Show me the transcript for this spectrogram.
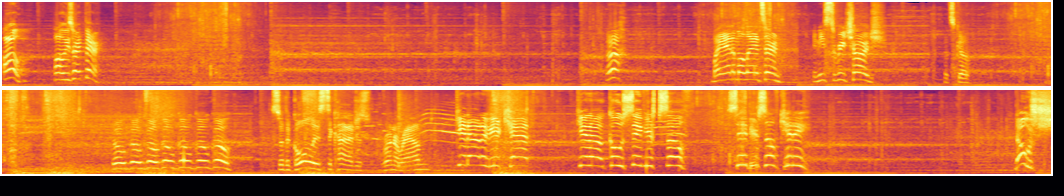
Oh! Oh, he's right there! My animal lantern! It needs to recharge. Let's go. Go, go, go, go, go, go, go! So the goal is to kind of just run around. Get out of here, cat! Get out! Go save yourself! Save yourself, kitty! No, sh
